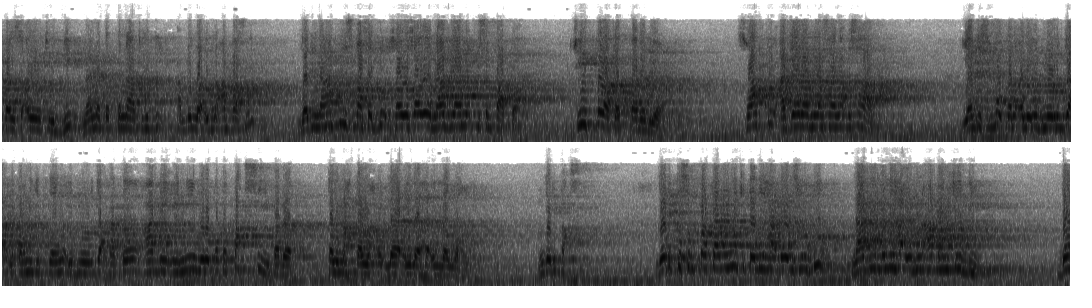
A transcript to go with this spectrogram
sebagai seorang yang cerdik. Memang terkenal cerdik Abdullah Ibn Abbas ni. Jadi Nabi semasa duduk sore-sore, Nabi ambil kesempatan. Cerita kepada dia. Suatu ajaran yang sangat besar. Yang disebutkan oleh Ibn Rujak. Lepas ni kita tengok Ibn Rujak kata, hadis ini merupakan taksi pada kalimah tawahid la ilaha illallah menjadi paksi. Jadi kesempatan ini kita lihat dari sudut Nabi melihat Ibn Abbas cerdik dan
